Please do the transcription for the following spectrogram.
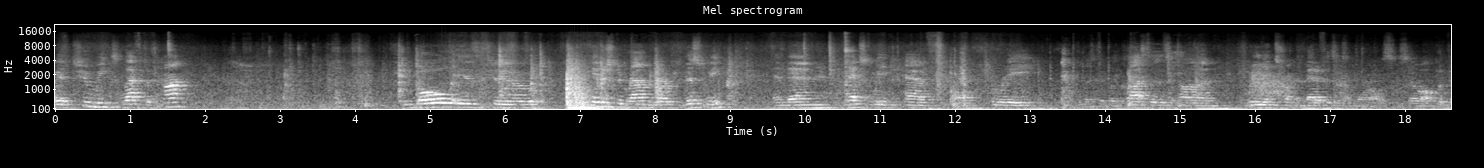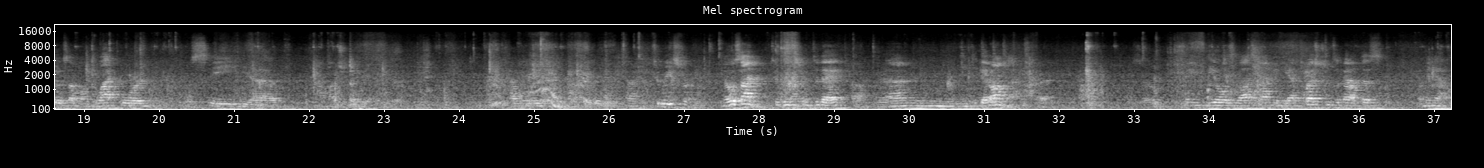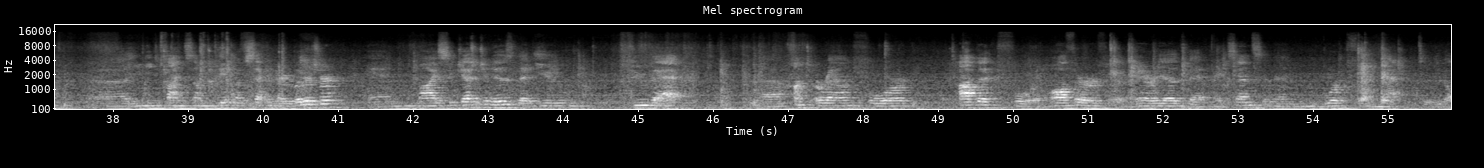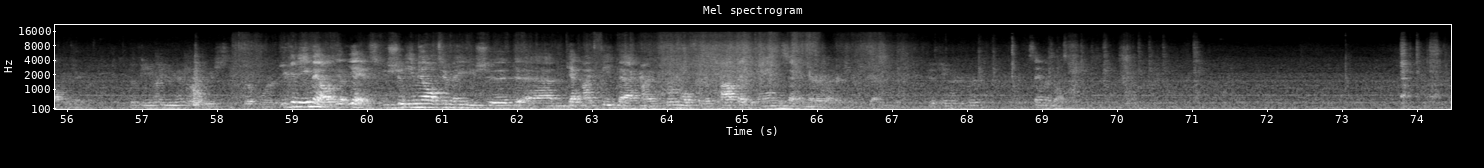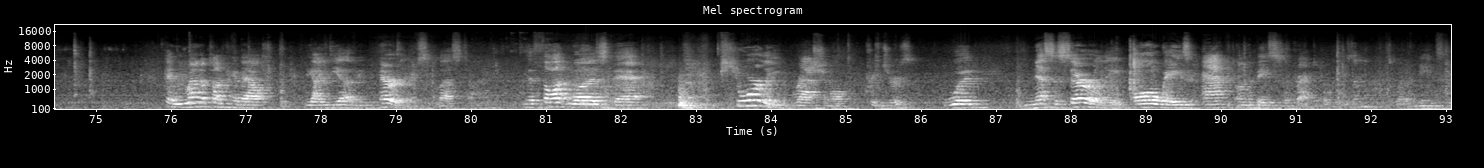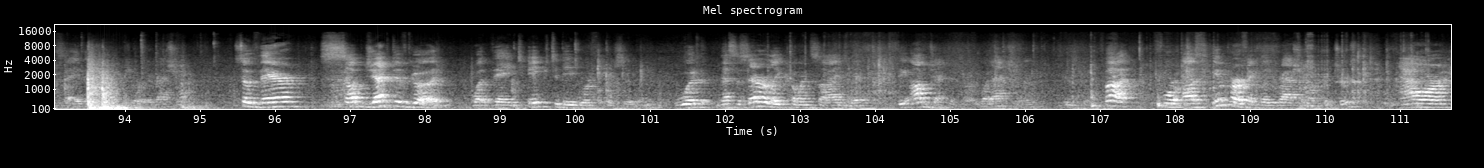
We have two weeks left of comp. The goal is to finish the groundwork this week, and then next week have, three realistically, classes on readings from the metaphysics of morals. So I'll put those up on the Blackboard. We'll see uh, how much we'll get through. How many, Two weeks from, no assignment, two weeks from today, and you need to get on that. So, same deal as last time, if you have questions about this, let me know. Uh, You need to find some bit of secondary literature, and my suggestion is that you do that, uh, hunt around for a topic, for an author, for an area that makes sense, and then work from that to develop a The email you or we just go for it? You can email, yes, you should email to me, you should um, get my feedback, my approval for the topic and the secondary literature, yes, Fifteen hundred words? same as last time. Okay, we wound up talking about the idea of imperatives last time. The thought was that purely rational creatures would necessarily always act on the basis of practical reason. That's what it means to say they are purely rational. So their subjective good, what they take to be worth pursuing, would necessarily coincide with the objective good, what actually is good. But for us imperfectly rational creatures, our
